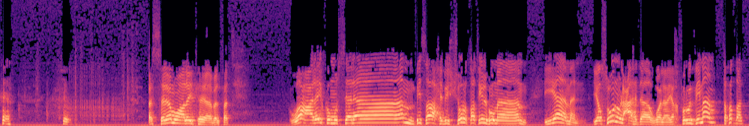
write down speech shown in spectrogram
السلام عليك يا أبا الفتح. وعليكم السلام بصاحب الشرطة الهمام. يا من يصون العهد ولا يغفر الذمام؟ تفضل.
